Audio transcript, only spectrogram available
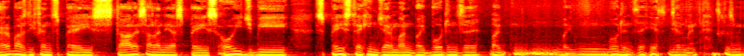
Airbus Defence Space, Thales Alenia Space, OHB, Space Tech in German by Bodensee, by, by Bodensee, yes, German, excuse me.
